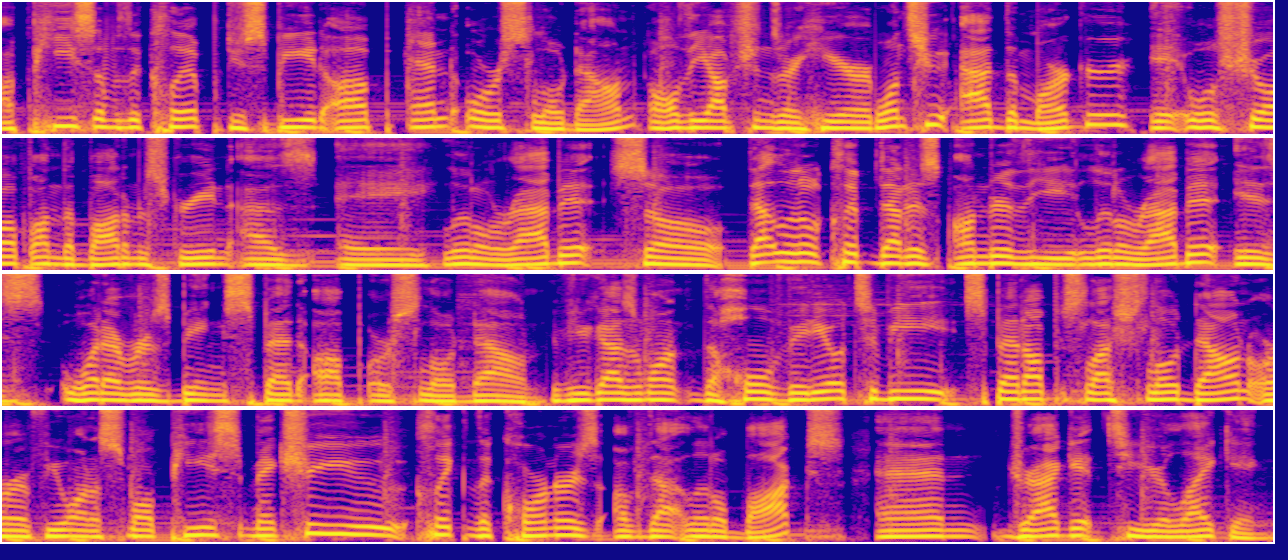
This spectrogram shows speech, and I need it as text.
a piece of the clip to speed up and or slow down. All the options are here. Once you add the marker, it will show up on the bottom screen as a little rabbit. So that little clip that is under the little rabbit is whatever is being sped up or slowed down. If you guys want the whole video to be sped up slash slowed down or if you want a small piece, make sure you click the corners of that little box and drag it to your liking.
